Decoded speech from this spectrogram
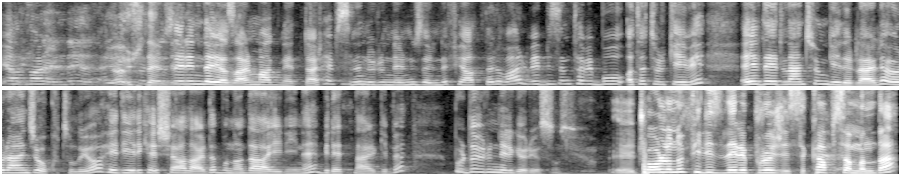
Fiyatlar Üstlerinde yazıyor. Üstlerinde. üzerinde yazar magnetler. Hepsinin ürünlerin üzerinde fiyatları var ve bizim tabii bu Atatürk evi elde edilen tüm gelirlerle öğrenci okutuluyor. Hediyelik eşyalar da buna dahil yine biletler gibi. Burada ürünleri görüyorsunuz. E, Çorlu'nun Filizleri projesi kapsamında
